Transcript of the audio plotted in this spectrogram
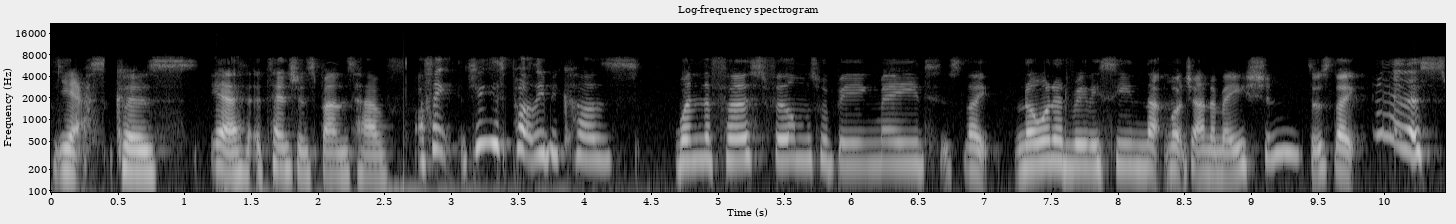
Yes, because yeah, attention spans have. I think. I think it's partly because when the first films were being made, it's like no one had really seen that much animation. So it's like, eh, let's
